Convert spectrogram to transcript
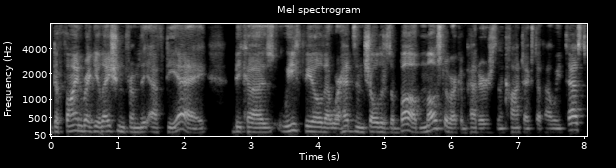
defined regulation from the FDA because we feel that we're heads and shoulders above most of our competitors in the context of how we test,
